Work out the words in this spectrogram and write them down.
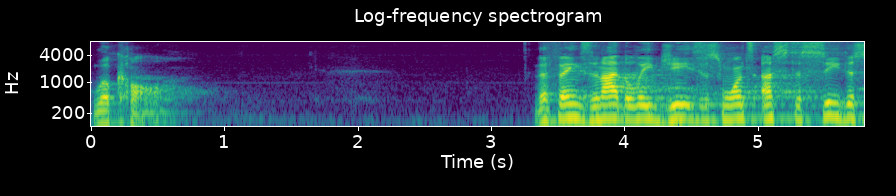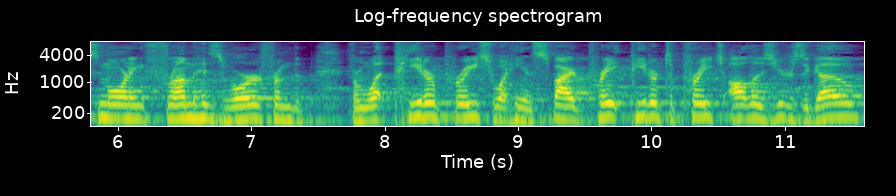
will call. The things that I believe Jesus wants us to see this morning from his word, from, the, from what Peter preached, what he inspired pre- Peter to preach all those years ago,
